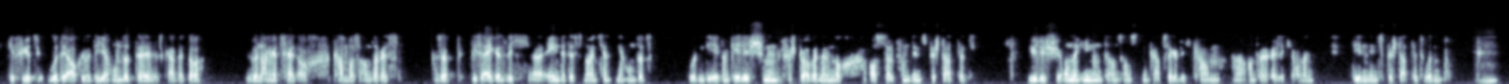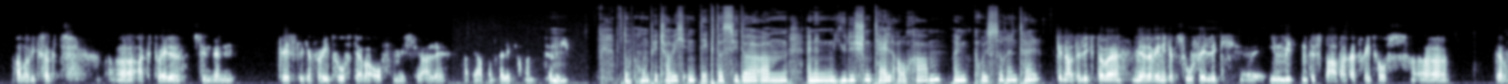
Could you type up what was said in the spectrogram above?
geführt wurde, auch über die Jahrhunderte. Es gab ja da über lange Zeit auch kaum was anderes. Also bis eigentlich äh, Ende des 19. Jahrhunderts wurden die evangelischen Verstorbenen noch außerhalb von Dienst bestattet, jüdische ohnehin und ansonsten gab es eigentlich kaum äh, andere Religionen, die in Dienst bestattet wurden. Mhm. Aber wie gesagt, aktuell sind wir in christlicher Friedhof, der aber offen ist für alle Arten und Religionen natürlich. Auf der Homepage habe ich entdeckt, dass Sie da ähm, einen jüdischen Teil auch haben, einen größeren Teil. Genau, der liegt aber mehr oder weniger zufällig äh, inmitten des Barbara Friedhofs. Äh, der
